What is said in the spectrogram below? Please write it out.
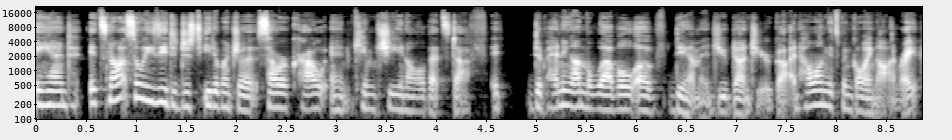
And it's not so easy to just eat a bunch of sauerkraut and kimchi and all of that stuff. It depending on the level of damage you've done to your gut and how long it's been going on, right?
